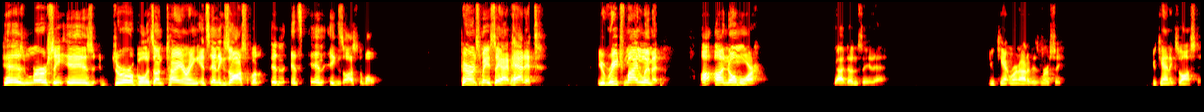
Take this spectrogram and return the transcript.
His mercy is durable, it's untiring, it's inexhaustible. It's inexhaustible. Parents may say, I've had it. You've reached my limit. Uh uh-uh, uh no more. God doesn't say that. You can't run out of His mercy. You can't exhaust it.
